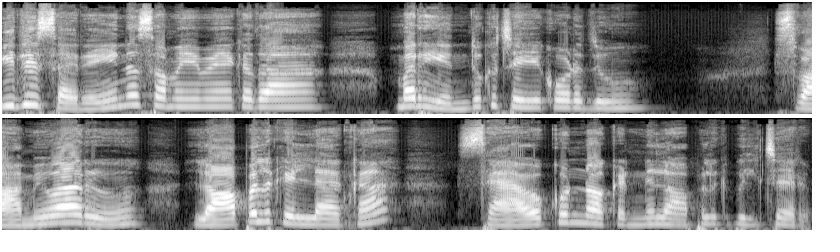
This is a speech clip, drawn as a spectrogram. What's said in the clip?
ఇది సరైన సమయమే కదా. మరి ఎందుకు చేయకూడదు స్వామివారు లోపలికి వెళ్ళాక సేవకుడిని ఒకడిని లోపలికి పిలిచారు.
